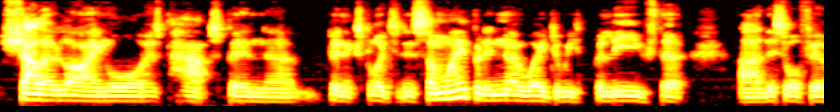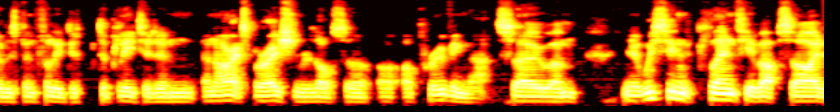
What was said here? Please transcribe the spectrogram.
shallow lying ore has perhaps been uh, been exploited in some way, but in no way do we believe that uh, this ore field has been fully de- depleted, and, and our exploration results are, are, are proving that. So, um, you know, we've seen plenty of upside,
